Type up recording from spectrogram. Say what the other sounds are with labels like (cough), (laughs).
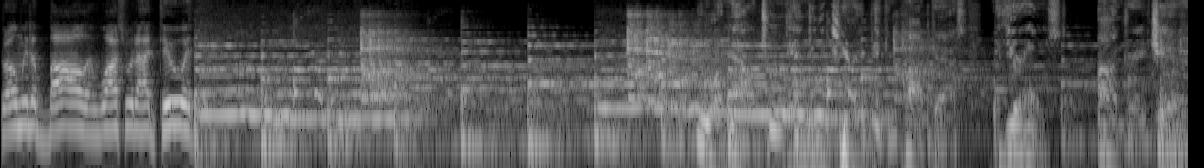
Throw me the ball and watch what I do with it. You are now tuned into the CherryPickin Podcast with your host, Andre Cherry.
